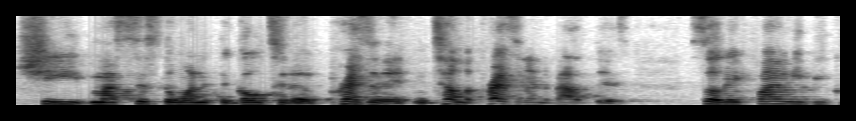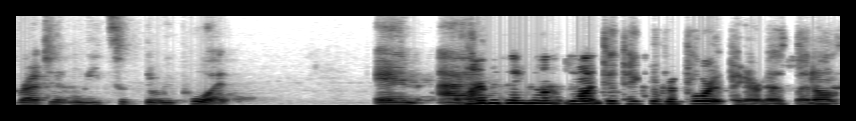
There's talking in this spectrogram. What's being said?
She, my sister, wanted to go to the president and tell the president about this so they finally begrudgingly took the report. And I, why would they not want to take the report, Paris? I don't.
